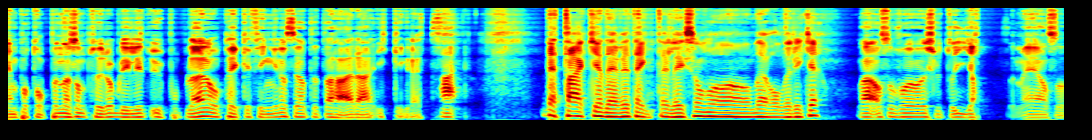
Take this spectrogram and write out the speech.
en på toppen der som tør å bli litt upopulær og peke finger og si at dette her er ikke greit. Nei. Dette er ikke det vi tenkte, liksom, og det holder ikke. Nei, altså Få slutte å jatte med. altså,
